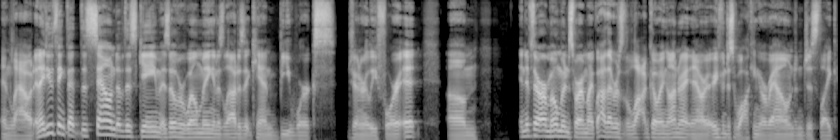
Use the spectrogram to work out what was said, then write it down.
and loud. And I do think that the sound of this game, as overwhelming and as loud as it can be, works generally for it. Um, and if there are moments where I'm like, wow, there was a lot going on right now, or even just walking around and just like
